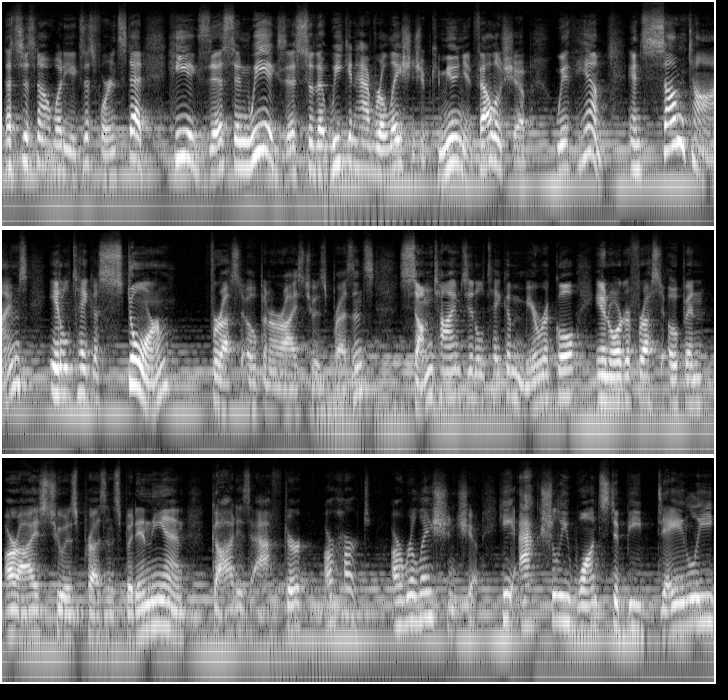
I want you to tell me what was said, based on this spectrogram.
That's just not what He exists for. Instead, He exists and we exist so that we can have relationship, communion, fellowship with Him. And sometimes it'll take a storm for us to open our eyes to his presence. Sometimes it'll take a miracle in order for us to open our eyes to his presence. But in the end, God is after our heart, our relationship. He actually wants to be daily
